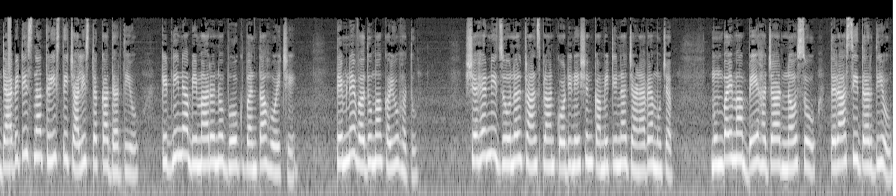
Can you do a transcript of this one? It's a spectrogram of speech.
ડાયાબિટીસના ત્રીસથી ચાલીસ ટકા દર્દીઓ કિડનીના બીમારોનો ભોગ બનતા હોય છે. તેમણે વધુમાં કહ્યું હતું. શહેરની ઝોનલ ટ્રાન્સપ્લાન્ટ કોર્ડિનેશન કમિટીના જણાવ્યા મુજબ, મુંબઈમાં બે હજાર નવસો તેરાસી દર્દીઓ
